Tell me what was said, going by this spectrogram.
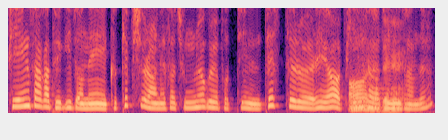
비행사가 되기 전에 그 캡슐 안에서 중력을 버티는 테스트를 해요. 비행사가 아. 되는 사람들은.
